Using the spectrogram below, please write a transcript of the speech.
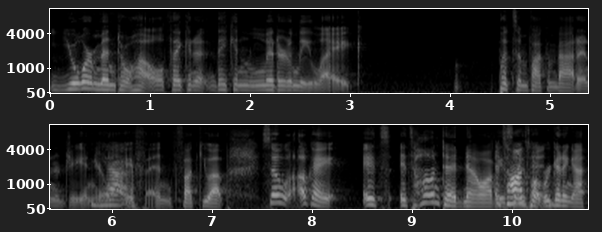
your mental health. They can uh, they can literally like put some fucking bad energy in your Yeah. life and fuck you up. So okay, it's it's haunted now. Obviously, is what we're getting at.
